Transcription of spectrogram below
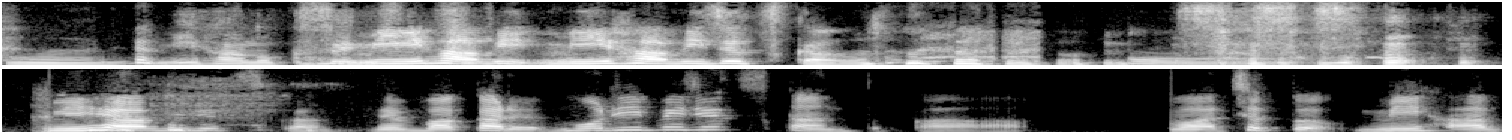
うん。ミーハーのくせに。ミーハー美、ミーハハー美術館。そうそうそう。ミーハー美術館。で、わかる。森美術館とかはちょっとミーハー、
